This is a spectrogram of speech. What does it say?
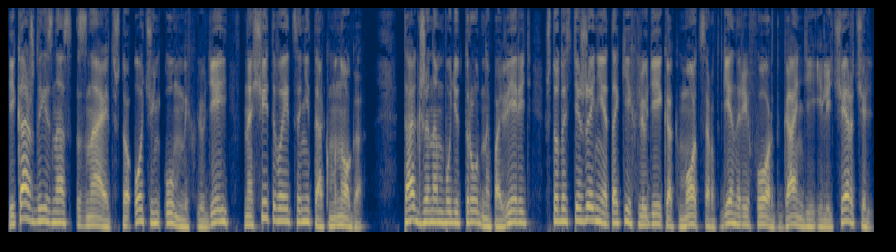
и каждый из нас знает, что очень умных людей насчитывается не так много. Также нам будет трудно поверить, что достижения таких людей, как Моцарт, Генри Форд, Ганди или Черчилль,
